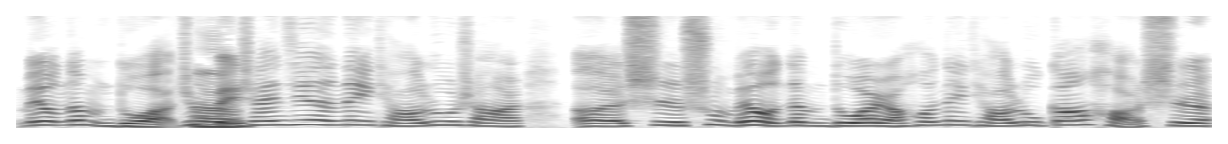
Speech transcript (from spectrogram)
没有那么多，就北山街的那条路上，呃是树没有那么多，然后那条路刚好是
